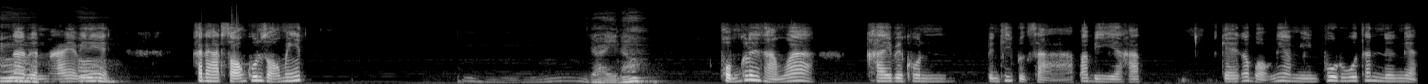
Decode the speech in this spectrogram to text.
อ่าหน้าเรือนไม้อะพี่เนตรขนาดสองคูณสองเมตรอืมใหญ่เนาะผมก็เลยถามว่า ใครเป็นคนเป็นที่ปรึกษาป้าบีอะครับ แกก็บอกเนี่ยมีผู้รู้ท่านหนึ่งเนี่ย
